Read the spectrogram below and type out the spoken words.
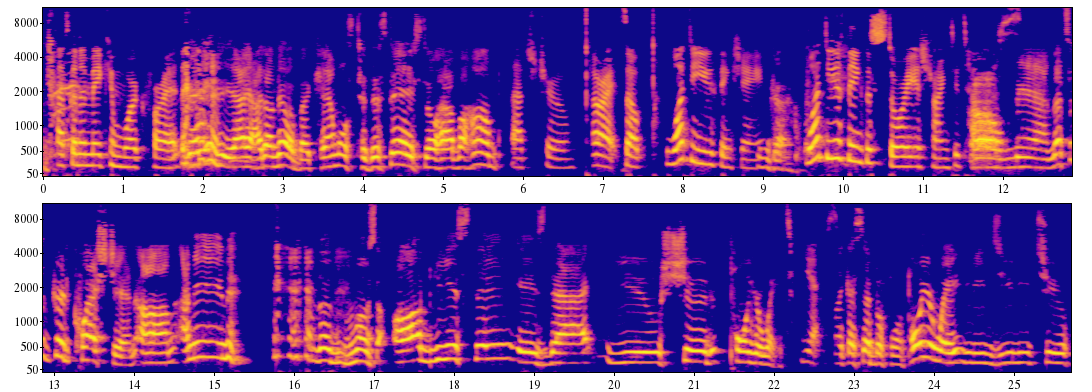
that's gonna make him work for it. maybe I, I don't know. But camels to this day still have a hump. that's true. All right. So, what do you think, Shane? Okay. What do you think the story is trying to tell Oh us? man, that's a good question. Um, I mean, the most obvious thing is that you should pull your weight. Yes. Like I said before, pull your weight means you need to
